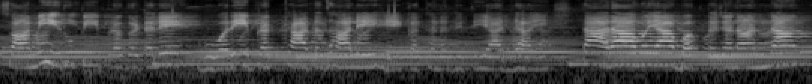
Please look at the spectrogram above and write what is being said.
स्वामी रूपी प्रगटले भुवरी प्रख्यात झाले हे कथन द्वितीयाध्यायी. तारावया भक्तजनांना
